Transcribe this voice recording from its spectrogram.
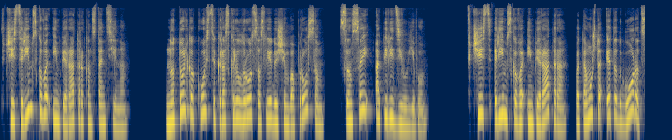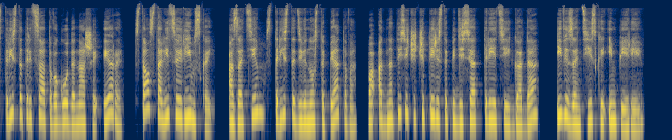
в честь римского императора Константина». Но только Костик раскрыл рот со следующим вопросом, сенсей опередил его. В честь римского императора, потому что этот город с 330 года нашей эры стал столицей римской, а затем с 395 по 1453 года и Византийской империи.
